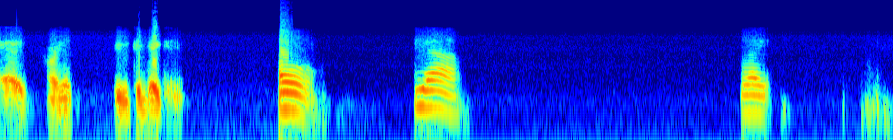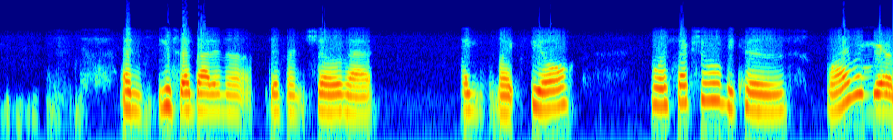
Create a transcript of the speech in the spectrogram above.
as carnists do to bacon. Oh, yeah, right. And you said that in a different show that I might feel more sexual because why would Yeah,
